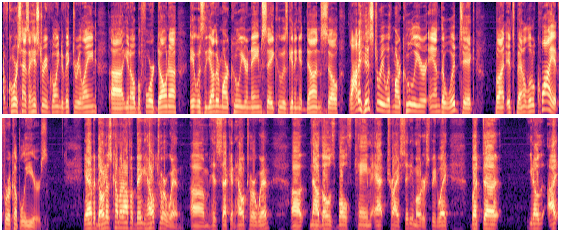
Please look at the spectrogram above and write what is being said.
of course, has a history of going to victory lane. Uh, you know, before Dona, it was the other Marcoulier namesake who was getting it done. So a lot of history with Marcoulier and the Wood Tick, but it's been a little quiet for a couple of years. Yeah, but Dona's coming off a big Hell Tour win, um, his second Hell Tour win. Uh, now those both came at Tri City Motor Speedway, but uh, you know, I,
